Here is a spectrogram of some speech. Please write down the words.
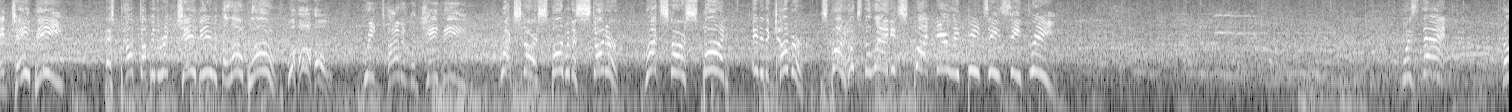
And JB has popped up in the ring. JB with the low blow. Whoa! Great timing with JB. Rockstar Spud with a stunner. Rockstar Spud into the cover. Spud hooks the leg, and Spud nearly beats EC3. Was that the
